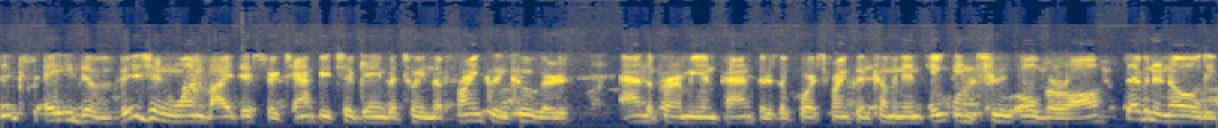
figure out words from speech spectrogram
6A Division One by district championship game between the Franklin Cougars and the Permian Panthers. Of course, Franklin coming in eight and two overall, seven and zero, oh, the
